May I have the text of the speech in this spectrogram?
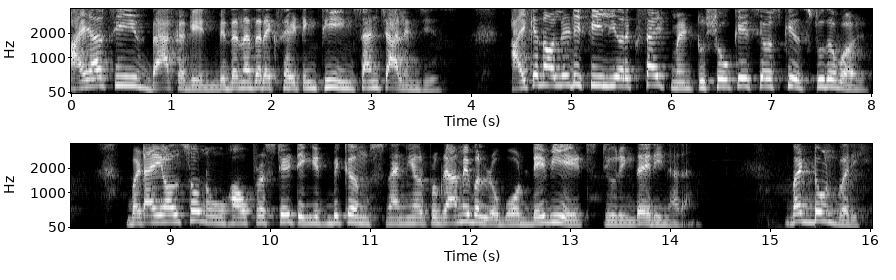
IRC is back again with another exciting themes and challenges. I can already feel your excitement to showcase your skills to the world. But I also know how frustrating it becomes when your programmable robot deviates during the arena run. But don't worry.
